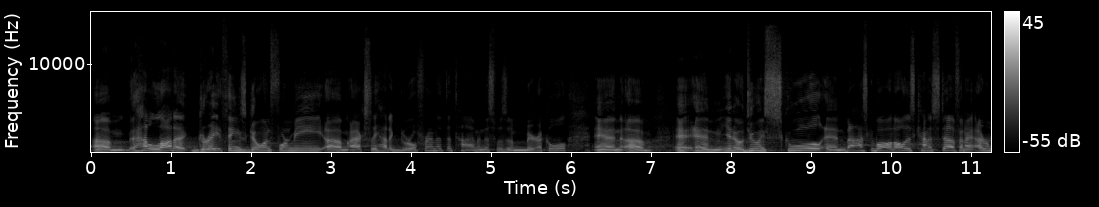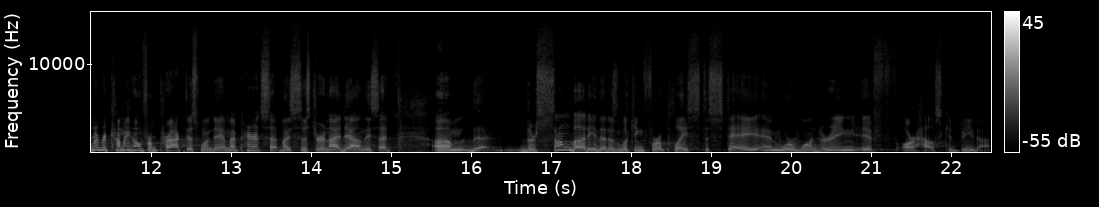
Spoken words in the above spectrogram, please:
Um, it had a lot of great things going for me. Um, I actually had a girlfriend at the time, and this was a miracle. And, um, and, and, you know, doing school and basketball and all this kind of stuff. And I, I, remember coming home from practice one day, and my parents set my sister and I down. They said, um, there's somebody that is looking for a place to stay, and we're wondering if our house could be that.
